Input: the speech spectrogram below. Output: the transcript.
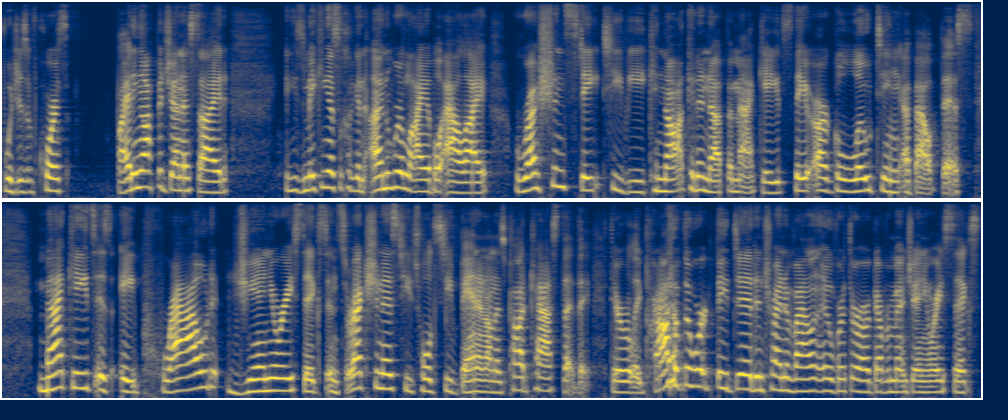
which is, of course, fighting off a genocide. He's making us look like an unreliable ally. Russian state TV cannot get enough of Matt Gaetz. They are gloating about this. Matt Gaetz is a proud January 6th insurrectionist. He told Steve Bannon on his podcast that they, they're really proud of the work they did in trying to violently overthrow our government January 6th.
